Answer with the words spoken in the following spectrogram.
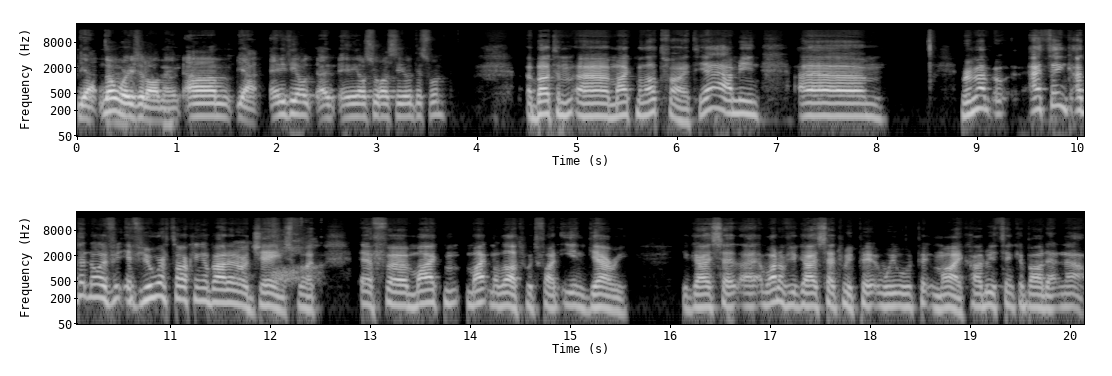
Yeah, no worries at all, man. Um, yeah. Anything else? Uh, anything else you want to say about this one? About the uh, Mike Malott fight? Yeah, I mean, um, remember, I think I don't know if if you were talking about it or James, but if uh, Mike Mike Malott would fight Ian Garry, you guys said uh, one of you guys said we pick, we would pick Mike. How do you think about that now?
